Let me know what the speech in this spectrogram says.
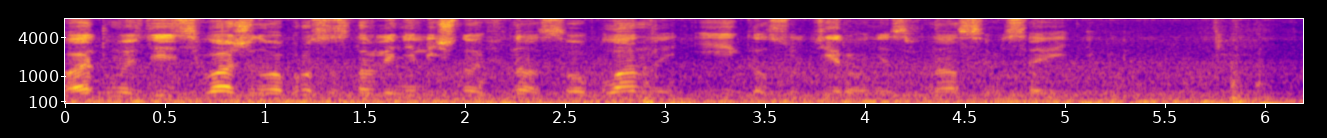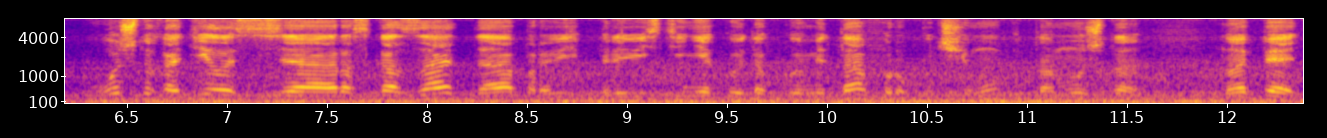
Поэтому здесь важен вопрос составления личного финансового плана и консультирования с финансовыми советниками. Вот что хотелось э, рассказать, да, привести некую такую метафору. Почему? Потому что, ну опять,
